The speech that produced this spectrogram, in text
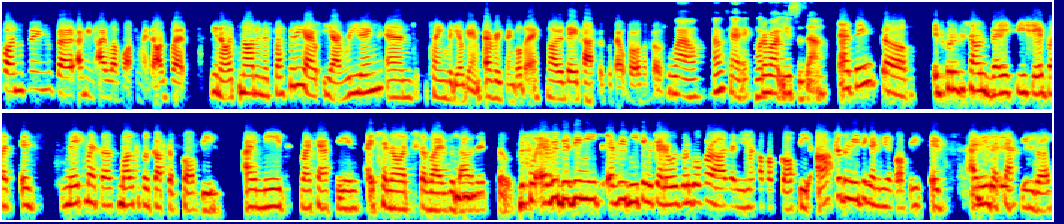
fun things that, I mean, I love walking my dog, but you know, it's not a necessity. I, yeah, reading and playing video games every single day. Not a day passes without both of those. Wow. Okay. What about you, Suzanne? I think uh, it's going to sound very cliche, but it's make myself multiple cups of coffee. I need my caffeine. I cannot survive without mm-hmm. it. So before every busy meet, every meeting, which I know is going to go for hours, I need my cup of coffee. After the meeting, I need a coffee. It's I need that caffeine rush.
